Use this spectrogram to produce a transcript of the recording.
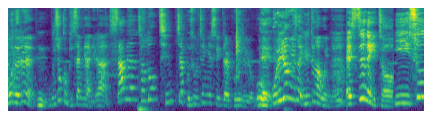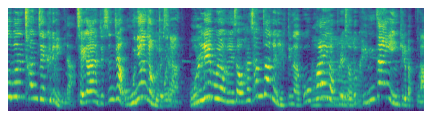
오늘은 음. 무조건 비싼 게 아니라 싸면서도 진짜 보습을 챙길 수 있다를 보여드리려고 네. 올영에서 1등하고 있는 에스네이처 이 수분 천재 크림입니다. 제가 이제 쓴 지 한 5년 정도 됐어요. 5년. 올리브영에서 한 3, 4년 1등하고 음. 화이어플에서도 굉장히 인기를 받고 있는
